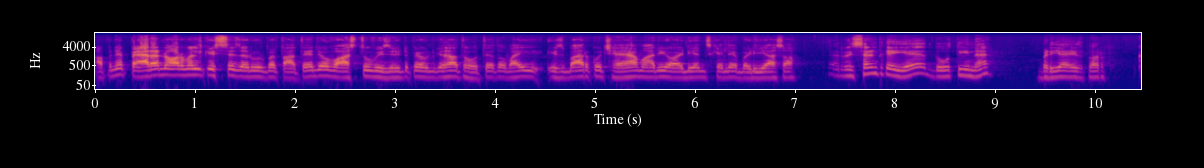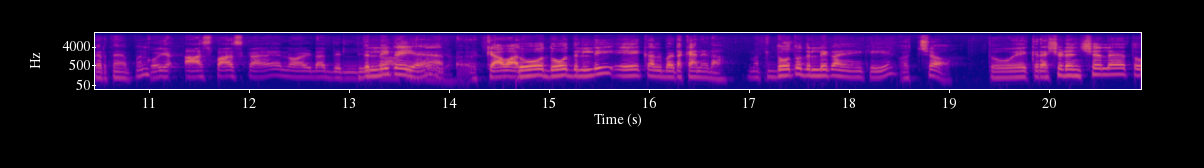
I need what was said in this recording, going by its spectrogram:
अपने पैरानॉर्मल किस्से ज़रूर बताते हैं जो वास्तु विज़िट पे उनके साथ होते हैं। तो भाई इस बार कुछ है हमारी ऑडियंस के लिए बढ़िया सा? रिसेंट का ही है दो तीन है। बढ़िया इस बार करते हैं अपन। कोई आसपास का है नोएडा दिल्ली दिल्ली का ही है यार। क्या बात। दो दो दिल्ली एक अल्बर्टा कनाडा। मतलब दो तो दिल्ली का यहीं की है। अच्छा। तो एक रेसिडेंशियल है तो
